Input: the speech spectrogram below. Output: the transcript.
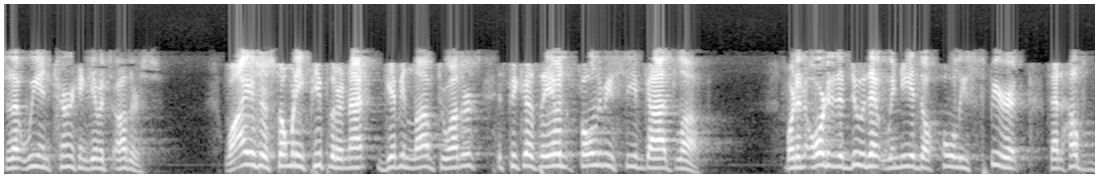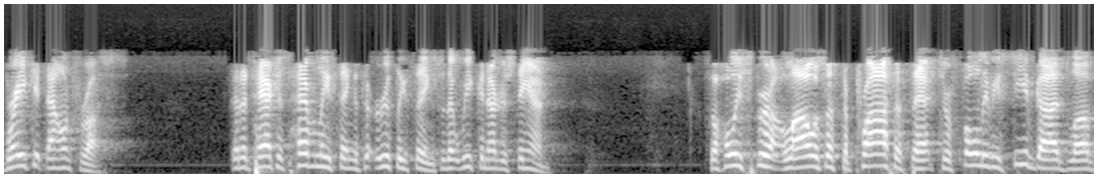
So that we in turn can give it to others. Why is there so many people that are not giving love to others? It's because they haven't fully received God's love. But in order to do that, we need the Holy Spirit that helps break it down for us. That attaches heavenly things to earthly things so that we can understand. The Holy Spirit allows us to process that, to fully receive God's love,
